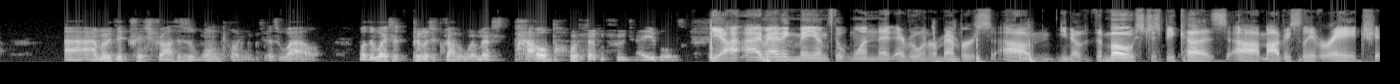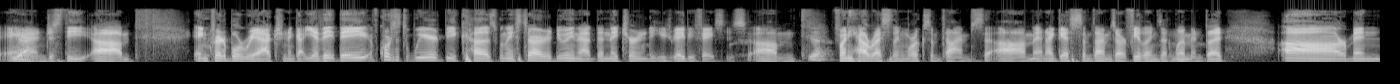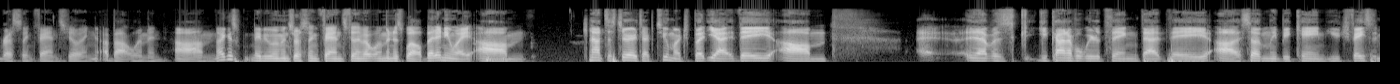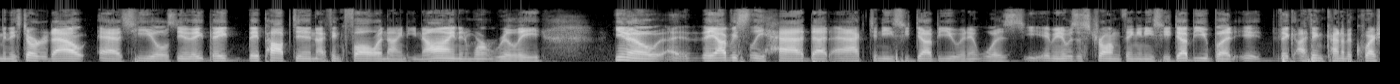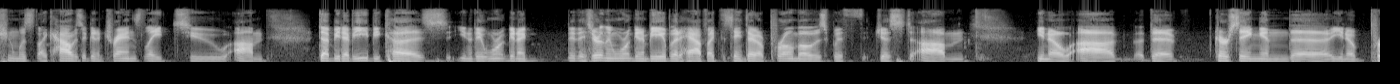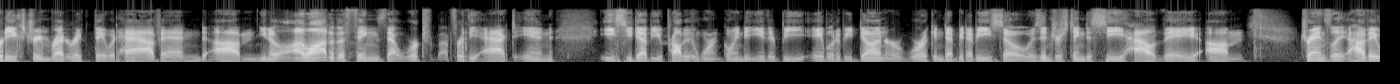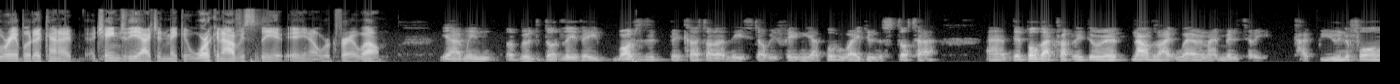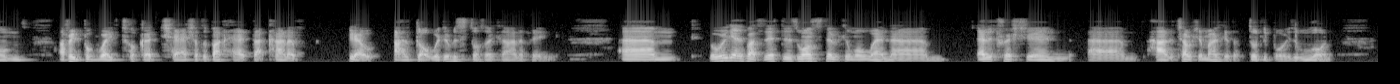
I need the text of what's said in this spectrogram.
Uh, I remember they did Trish Stratus at one point as well. But they were just pretty much just grabbing women, and just powerbombing them through tables. Yeah, I, I mean, I think Mae Young's the one that everyone remembers, um, you know, the most, just because, um, obviously of her age and Yeah. just the um, incredible reaction it got. Yeah, they, they, of course, it's weird because when they started doing that, then they turned into huge baby faces. Um, Yeah. funny how wrestling works sometimes, um, and I guess sometimes our feelings on women, but uh, or men wrestling fans feeling about women. Um, I guess maybe women's wrestling fans feeling about women as well. But anyway, um, not to stereotype too much, but yeah, they. Um, uh, that was kind of a weird thing that they uh, suddenly became huge faces. I mean, they started out as heels. You know, they they they popped in, I think, fall of '99, and weren't really. You know, uh, they obviously had that act in ECW, and it was, I mean, it was a strong thing in ECW, but it, the, I think kind of the question was like, how is it going to translate to um, WWE? Because you know they weren't going to, they certainly weren't going to be able to have like the same type of promos with just, um, you know, uh, the cursing and the you know pretty extreme rhetoric they would have, and um, you know a lot of the things that worked for the act in ECW probably weren't going to either be able to be done or work in WWE. So it was interesting to see how they um, translate how they were able to kind of change the act and make it work, and obviously you know it worked very well. Yeah, I mean, with the Dudley, they obviously they cut out an ECW thing. Yeah, Bubba Ray doing the stutter, and they both that track. They do it now. They're like wearing like military type uniforms. I think Bubba Ray took a chair shot the back head that kind of, you know, has got rid of his stutter kind of thing. Um, but we get back to this, there's one significant one when um, Edge and Christian um, had a championship match against the Dudley Boyz and won.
